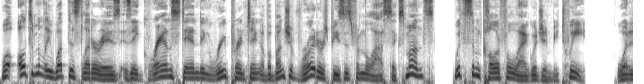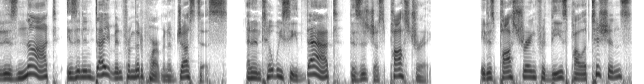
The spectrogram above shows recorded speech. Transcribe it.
Well, ultimately, what this letter is, is a grandstanding reprinting of a bunch of Reuters pieces from the last six months with some colorful language in between. What it is not is an indictment from the Department of Justice. And until we see that, this is just posturing. It is posturing for these politicians,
